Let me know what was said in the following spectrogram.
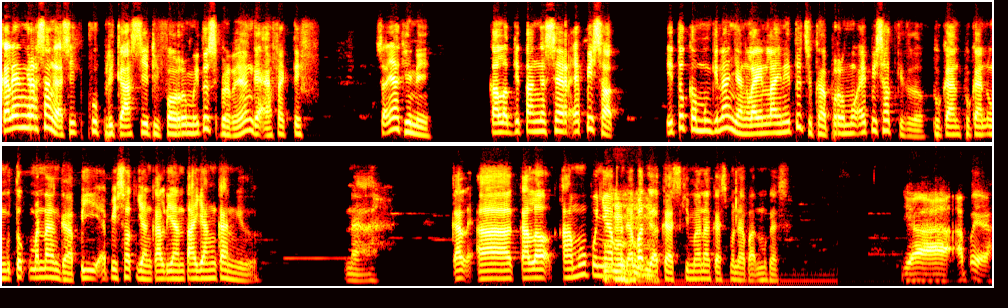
kalian ngerasa nggak sih publikasi di forum itu sebenarnya nggak efektif? Soalnya gini, kalau kita nge-share episode, itu kemungkinan yang lain-lain itu juga promo episode gitu loh. Bukan bukan untuk menanggapi episode yang kalian tayangkan gitu. Nah, kal- eh, kalau kamu punya Mhm. pendapat nggak gas? Gimana gas pendapatmu gas? Ya apa ya?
